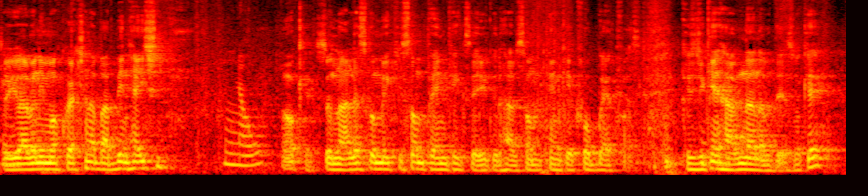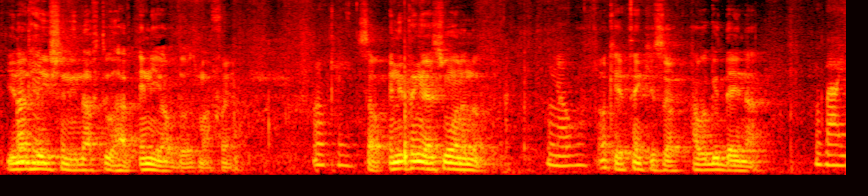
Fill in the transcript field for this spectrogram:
So you have any more question about being Haitian? No. Okay, so now let's go make you some pancakes so you could have some pancake for breakfast. Because you can't have none of this, okay? You're not Okay. Haitian enough to have any of those, my friend. Okay. So anything else you want to know? No. Okay, thank you, sir. Have a good day now. Bye.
